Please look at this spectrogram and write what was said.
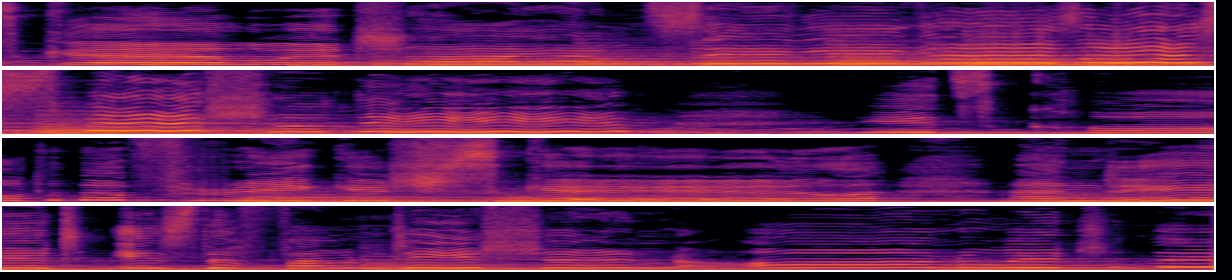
scale which I am singing has a special name. It's called the Phrygish scale, and it is the foundation on which the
